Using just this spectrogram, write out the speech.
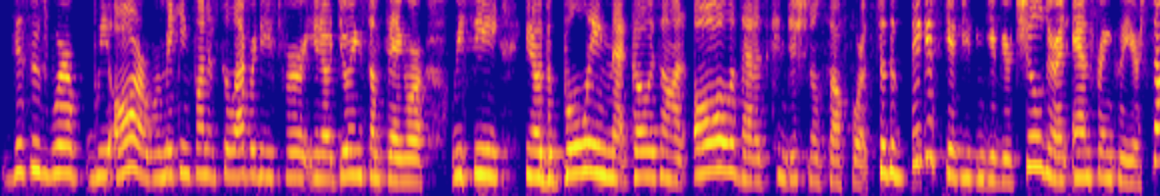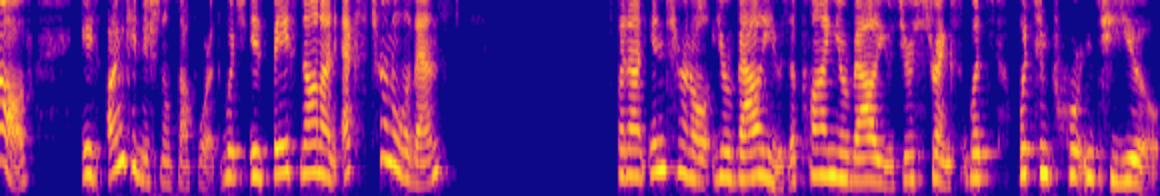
this is where we are. We're making fun of celebrities for you know doing something, or we see you know the bullying that goes on. All of that is conditional self worth. So the biggest gift you can give your children, and frankly yourself, is unconditional self worth, which is based not on external events, but on internal your values applying your values your strengths what's what's important to you.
